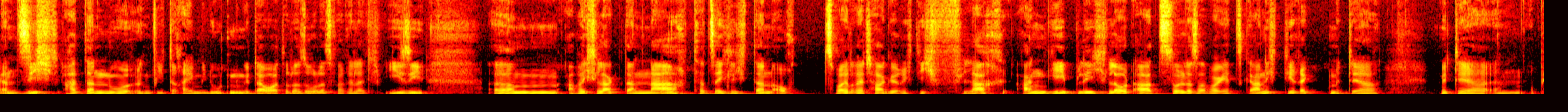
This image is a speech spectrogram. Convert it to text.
an sich hat dann nur irgendwie drei Minuten gedauert oder so. Das war relativ easy. Ähm, aber ich lag danach tatsächlich dann auch zwei, drei Tage richtig flach. Angeblich, laut Arzt soll das aber jetzt gar nicht direkt mit der mit der ähm, OP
